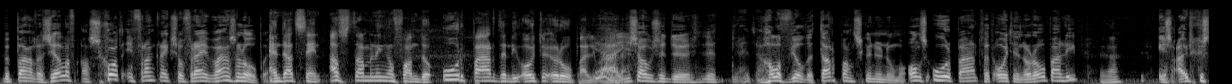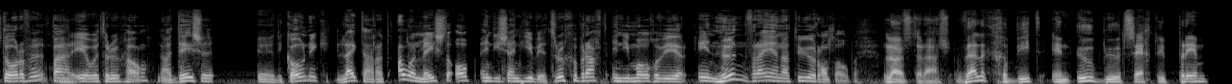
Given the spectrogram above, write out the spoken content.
bepalen zelf als God in Frankrijk zo vrij waar ze lopen. En dat zijn afstammelingen van de oerpaarden die ooit in Europa liepen? Ja, je zou ze de, de, de halfwilde tarpans kunnen noemen. Ons oerpaard, wat ooit in Europa liep, ja. is uitgestorven, een paar ja. eeuwen terug al. Nou, deze uh, die koning lijkt daar het allermeeste op. En die zijn hier weer teruggebracht. En die mogen weer in hun vrije natuur rondlopen. Luisteraars, welk gebied in uw buurt zegt u Prim...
